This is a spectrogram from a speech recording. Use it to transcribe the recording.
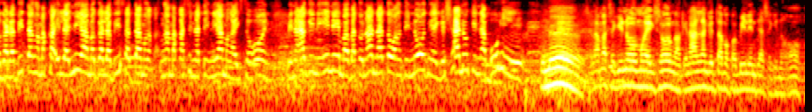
Magalabita nga makaila niya, magalabi sa ta nga makasinati niya mga igsoon. Pinaagi ni ini mabatunan nato ang tinod nga iglesyanong kinabuhi. Amen. Salamat sa Ginoo mga igsoon nga kinahanglan gyud ta mapabilin diha sa Ginoo.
